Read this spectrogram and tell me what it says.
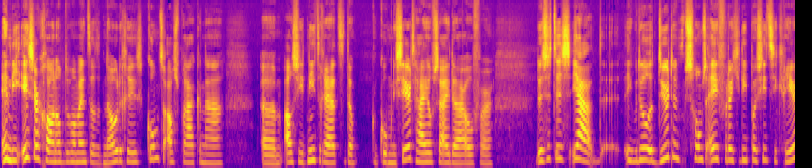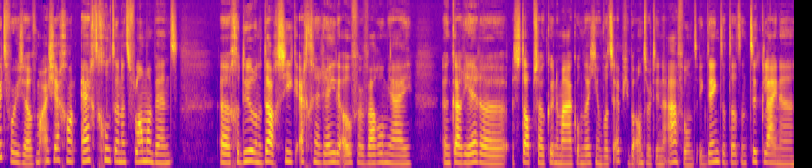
En die is er gewoon op het moment dat het nodig is. Komt de afspraken na. Um, als hij het niet redt, dan communiceert hij of zij daarover. Dus het is, ja, ik bedoel, het duurt soms even voordat je die positie creëert voor jezelf. Maar als jij gewoon echt goed aan het vlammen bent uh, gedurende de dag, zie ik echt geen reden over waarom jij een carrière stap zou kunnen maken omdat je een WhatsAppje beantwoordt in de avond. Ik denk dat dat een te kleine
